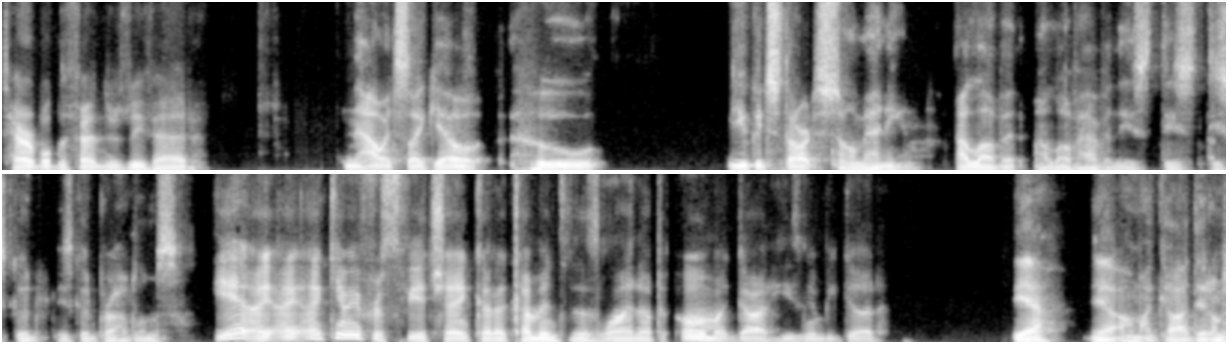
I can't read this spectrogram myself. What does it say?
terrible defenders we've had. Now it's like, yo, who you could start so many. I love it. I love having these these these good these good problems. Yeah, I I, I can't wait for Sviatchenko to come into this lineup. Oh my God, he's gonna be good. Yeah, yeah. Oh my god, dude. I'm.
